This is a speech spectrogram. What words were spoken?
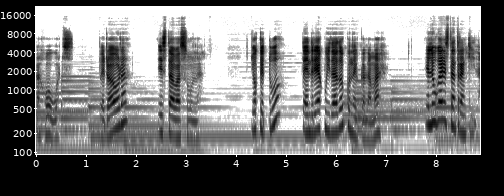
a Hogwarts, pero ahora estaba sola. Yo que tú tendría cuidado con el calamar. El lugar está tranquilo,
